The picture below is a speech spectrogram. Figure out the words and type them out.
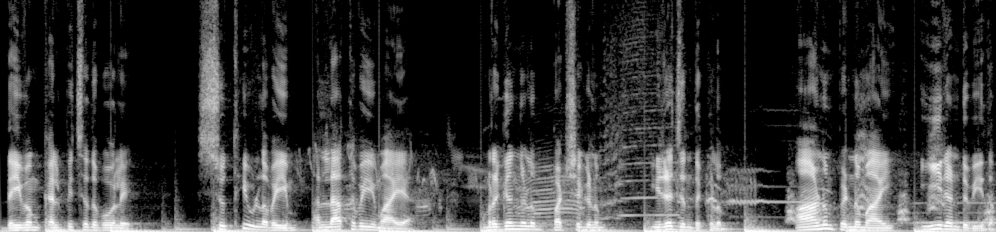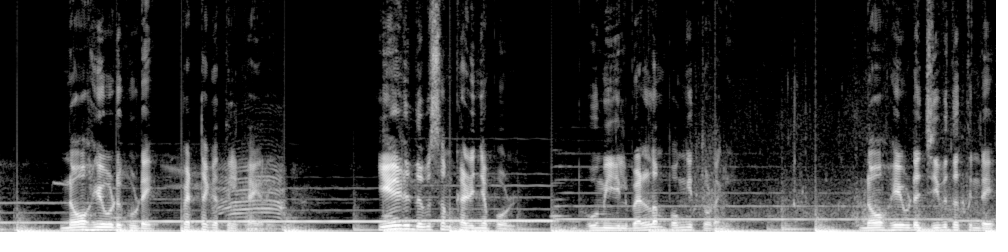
ദൈവം കൽപ്പിച്ചതുപോലെ ശുദ്ധിയുള്ളവയും അല്ലാത്തവയുമായ മൃഗങ്ങളും പക്ഷികളും ഇഴജന്തുക്കളും ആണും പെണ്ണുമായി ഈ രണ്ട് വീതം നോഹയോടുകൂടെ പെട്ടകത്തിൽ കയറി. ഏഴ് ദിവസം കഴിഞ്ഞപ്പോൾ ഭൂമിയിൽ വെള്ളം പൊങ്ങിത്തുടങ്ങി. നോഹയുടെ ജീവിതത്തിന്റെ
